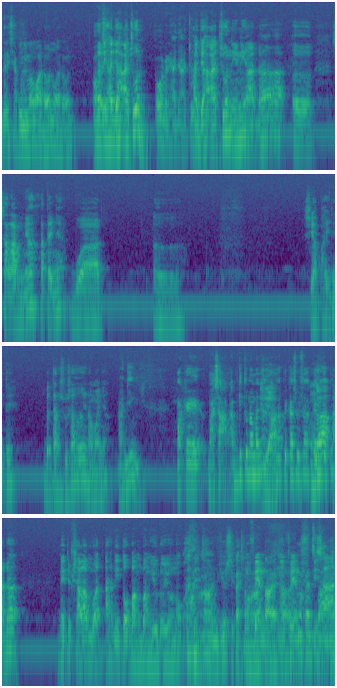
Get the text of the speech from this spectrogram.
dari siapa? Ini mah wadon, wadon. Oh, dari Hajah Acun. Oh, dari Haja Acu. Hajah Acun ini ada eh, salamnya katanya buat eh, siapa ini teh? Bentar susah euy namanya. Anjing. Pakai bahasa Arab gitu namanya. Iya. Kenapa susah kayak Enggak, gitu? ada nitip salam buat Ardito Bang Bang Yudhoyono. Anjir si ngefans kacamata eta. ngefans Ngefans pisan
